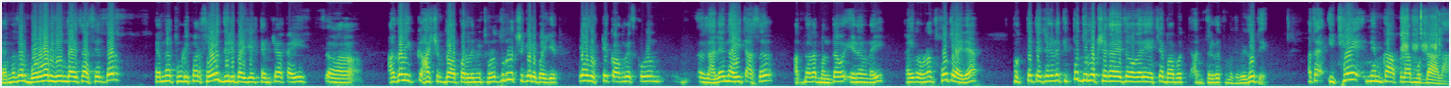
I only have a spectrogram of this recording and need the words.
त्यांना जर बरोबर घेऊन जायचं असेल तर त्यांना थोडीफार सवलत दिली पाहिजे. त्यांच्या काही आगळी हा शब्द वापरला मी थोडं दुर्लक्ष केलं पाहिजे. या गोष्टी काँग्रेसकडून झाल्या नाहीत असं आपल्याला म्हणता येणार नाही. काही प्रमाणात होत राहिल्या. फक्त त्याच्याकडे कितपत दुर्लक्ष करायचं वगैरे याच्याबाबत अंतर्गत मतभेद होते. आता इथे नेमका आपला मुद्दा आला.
